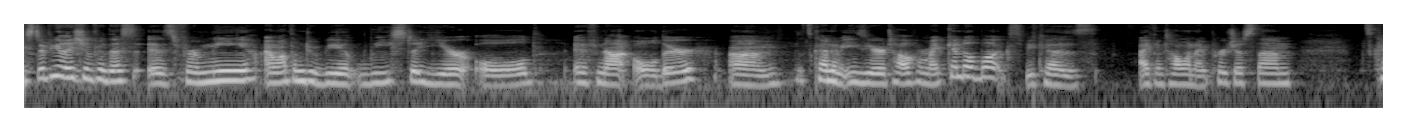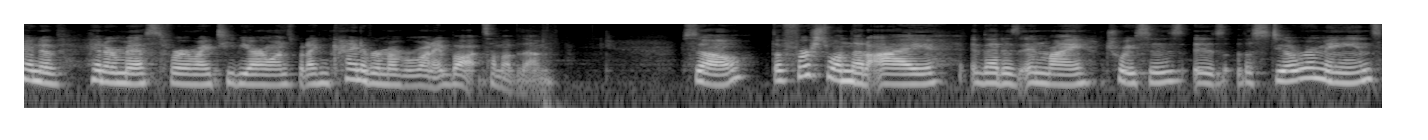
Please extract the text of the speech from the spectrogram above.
stipulation for this is for me, I want them to be at least a year old, if not older. Um, it's kind of easier to tell for my Kindle books because I can tell when I purchased them. It's kind of hit or miss for my TBR ones, but I can kind of remember when I bought some of them. So, the first one that I that is in my choices is The Steel Remains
